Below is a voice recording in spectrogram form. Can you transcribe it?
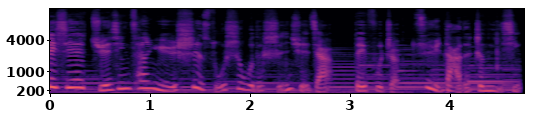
这些决心参与世俗事务的神学家背负着巨大的争议性，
